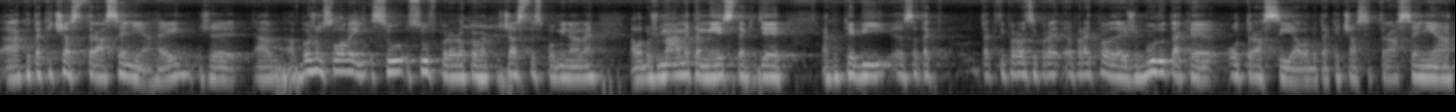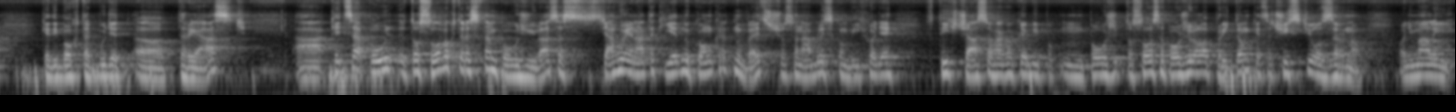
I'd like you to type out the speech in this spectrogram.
ako taký čas trasenia, hej? Že, a, a v Božom slove sú, sú v prorokoch ako často spomínané, alebo že máme tam miesta, kde ako keby sa tak, tak tí proroci pre, predpovedajú, že budú také otrasy alebo také časy trasenia, kedy Boh tak bude uh, triasť. A keď sa pou, to slovo, ktoré sa tam používa, sa stiahuje na takú jednu konkrétnu vec, čo sa na Blízkom východe v tých časoch, ako keby použi, to slovo sa používalo pri tom, keď sa čistilo zrno. Oni mali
